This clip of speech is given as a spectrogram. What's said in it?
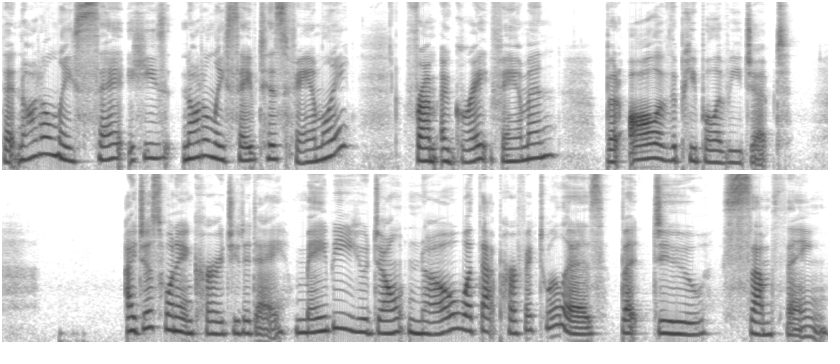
that not only say he's not only saved his family from a great famine, but all of the people of Egypt. I just want to encourage you today. Maybe you don't know what that perfect will is, but do something.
